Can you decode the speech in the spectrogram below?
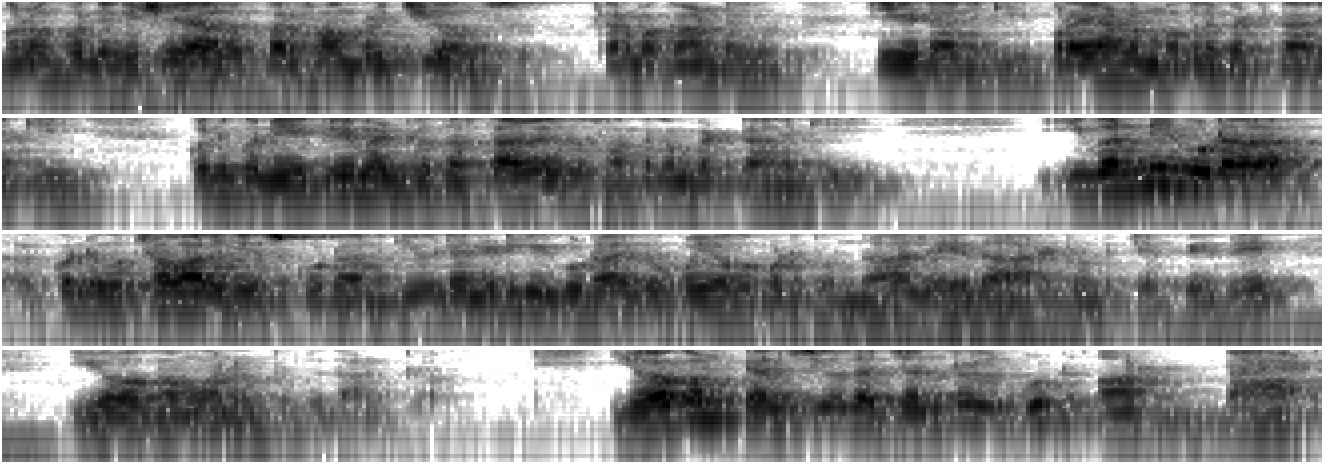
మనం కొన్ని విషయాలు పెర్ఫామ్ రిచువల్స్ కర్మకాండలు చేయడానికి ప్రయాణం మొదలు పెట్టడానికి కొన్ని కొన్ని అగ్రిమెంట్లు దస్తావేజులు సంతకం పెట్టడానికి ఇవన్నీ కూడా కొన్ని ఉత్సవాలు చేసుకోవడానికి వీటన్నిటికీ కూడా ఇది ఉపయోగపడుతుందా లేదా అనేటువంటి చెప్పేది యోగం అని ఉంటుంది దాంట్లో. యోగం tells you the general good or bad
